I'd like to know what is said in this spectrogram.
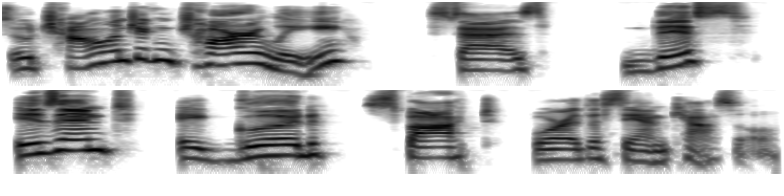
So, Challenging Charlie says, This isn't a good spot for the sandcastle,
